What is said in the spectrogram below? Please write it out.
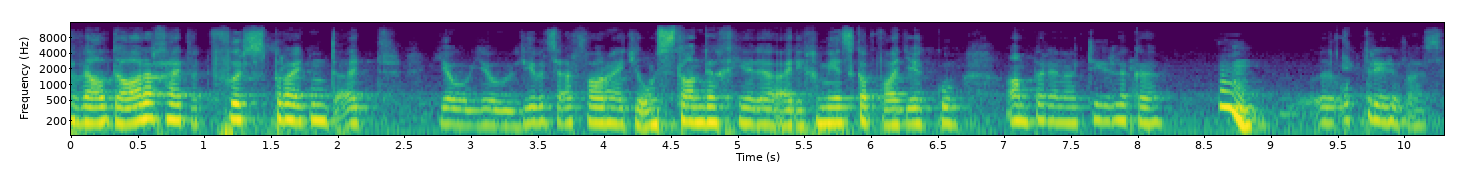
gewelddadigheid wat voorspruitend uit jou jou lewenservaring uit jou omstandighede uit die gemeenskap waar jy kom amper 'n natuurlike hmm. optrede was.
